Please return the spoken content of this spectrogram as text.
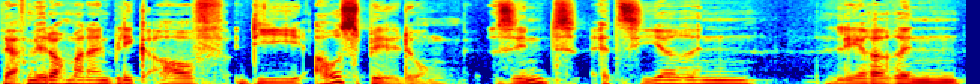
Werfen wir doch mal einen Blick auf die Ausbildung. Sind Erzieherinnen, Lehrerinnen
